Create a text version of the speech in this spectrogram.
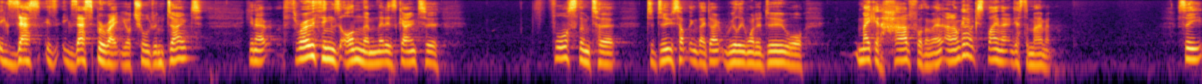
exas- exasperate your children. Don't, you know, throw things on them that is going to force them to, to do something they don't really want to do or make it hard for them. And, and I'm going to explain that in just a moment. See,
